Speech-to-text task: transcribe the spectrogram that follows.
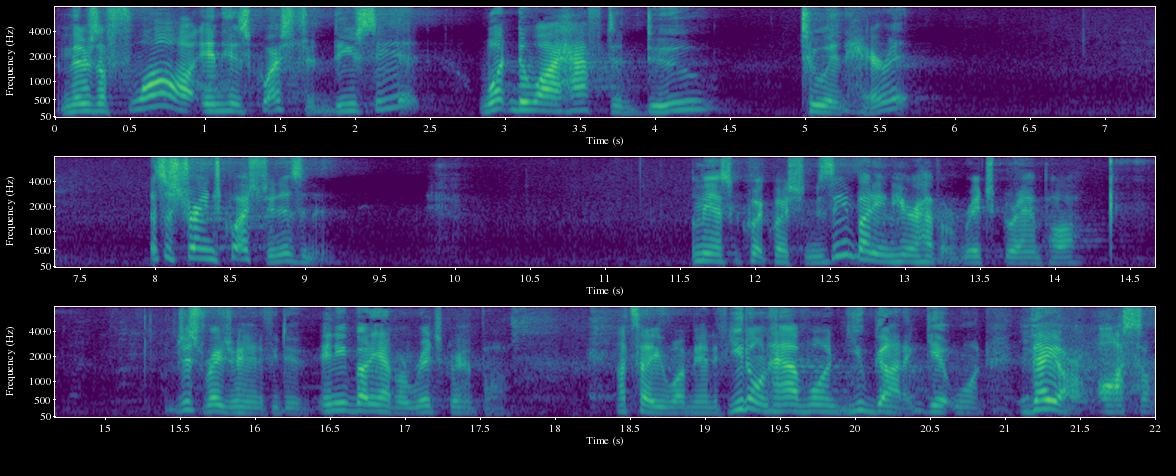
And there's a flaw in his question. Do you see it? What do I have to do to inherit? That's a strange question, isn't it? Let me ask a quick question. Does anybody in here have a rich grandpa? Just raise your hand if you do. Anybody have a rich grandpa? I'll tell you what, man, if you don't have one, you got to get one. They are awesome.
